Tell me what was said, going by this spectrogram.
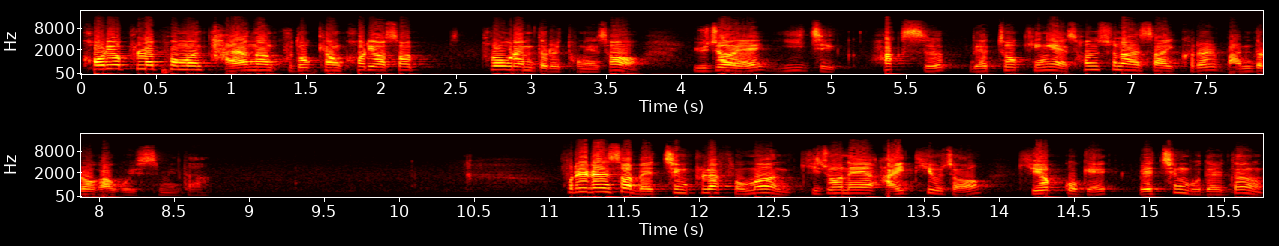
커리어 플랫폼은 다양한 구독형 커리어 서 프로그램들을 통해서 유저의 이직, 학습, 네트워킹의 선순환 사이클을 만들어가고 있습니다. 프리랜서 매칭 플랫폼은 기존의 IT 유저, 기업 고객, 매칭 모델 등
